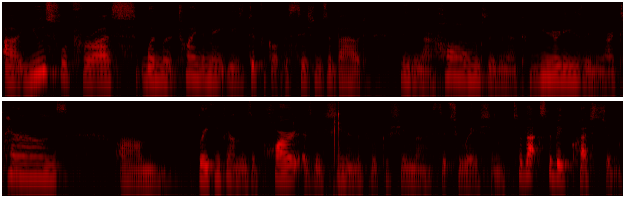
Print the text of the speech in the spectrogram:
uh, useful for us when we're trying to make these difficult decisions about leaving our homes, leaving our communities, leaving our towns, um, breaking families apart, as we've seen in the Fukushima situation. So that's the big question.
